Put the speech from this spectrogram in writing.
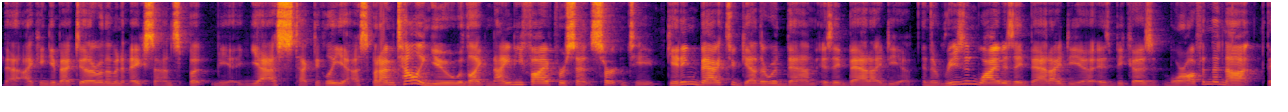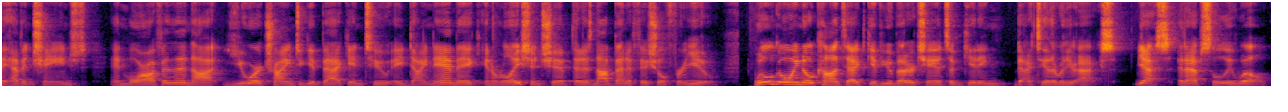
that I can get back together with them and it makes sense. But yes, technically yes. But I'm telling you with like 95% certainty, getting back together with them is a bad idea. And the reason why it is a bad idea is because more often than not, they haven't changed. And more often than not, you are trying to get back into a dynamic in a relationship that is not beneficial for you. Will going no contact give you a better chance of getting back together with your ex? Yes, it absolutely will.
